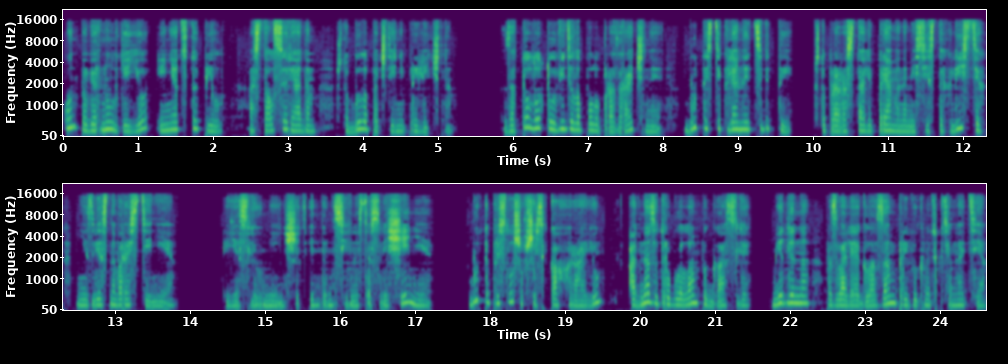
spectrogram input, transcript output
Он повернул ее и не отступил, остался рядом, что было почти неприлично. Зато Лота увидела полупрозрачные, будто стеклянные цветы, что прорастали прямо на мясистых листьях неизвестного растения. Если уменьшить интенсивность освещения, будто прислушавшись к охраю, одна за другой лампы гасли, медленно позволяя глазам привыкнуть к темноте,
